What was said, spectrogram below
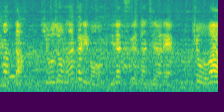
締まった。表情の中にもリラックスが感じられ今日は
